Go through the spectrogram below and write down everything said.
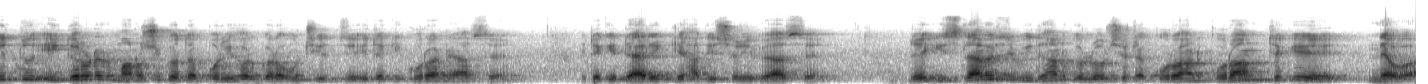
কিন্তু এই ধরনের মানসিকতা পরিহার করা উচিত যে এটা কি কোরআনে আছে, এটা কি ডাইরেক্টলি হাদিস শরীফে আছে, যে ইসলামের যে বিধানগুলো সেটা কোরআন কোরআন থেকে নেওয়া,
